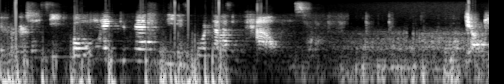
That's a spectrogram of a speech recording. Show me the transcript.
Emergency phone and capacity is 4,000 pounds. Yuck.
